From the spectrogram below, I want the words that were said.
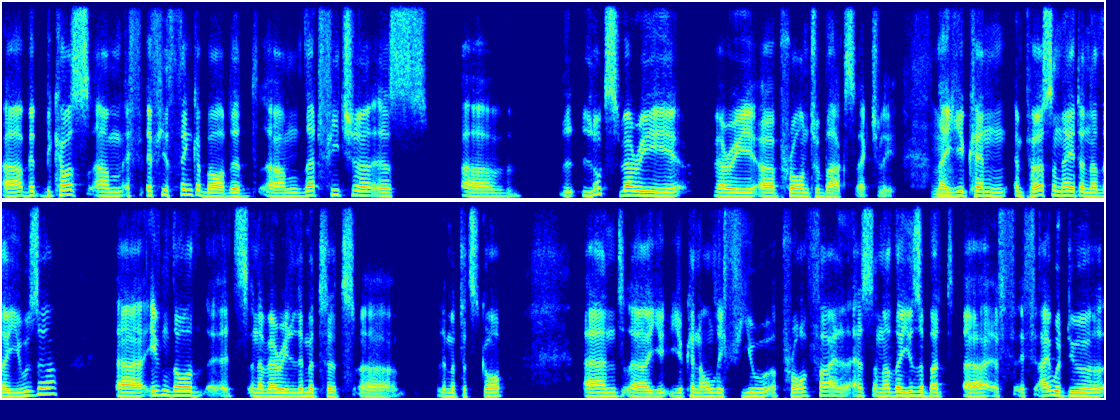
Uh, but because um, if if you think about it, um, that feature is uh, looks very very uh, prone to bugs. Actually, mm. like you can impersonate another user, uh, even though it's in a very limited uh, limited scope, and uh, you you can only view a profile as another user. But if if I would do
